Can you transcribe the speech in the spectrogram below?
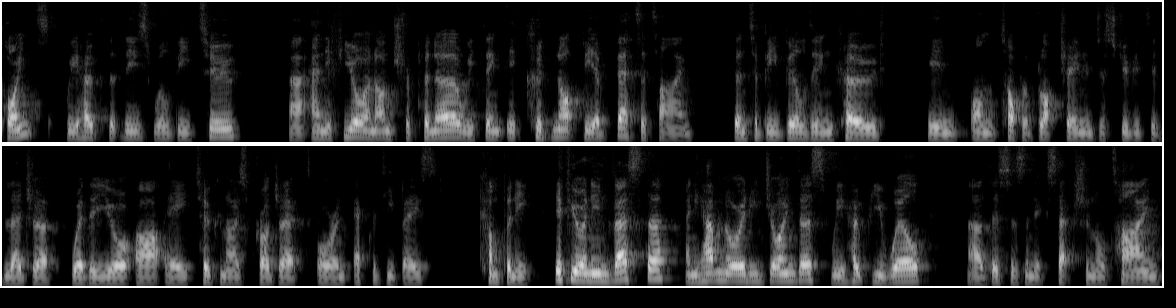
point. We hope that these will be too. Uh, and if you're an entrepreneur, we think it could not be a better time than to be building code in on top of blockchain and distributed ledger, whether you are a tokenized project or an equity-based company. If you're an investor and you haven't already joined us, we hope you will. Uh, this is an exceptional time.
